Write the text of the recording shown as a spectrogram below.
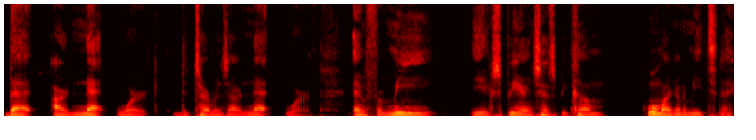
that our network determines our net worth. And for me, the experience has become, who am I going to meet today?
